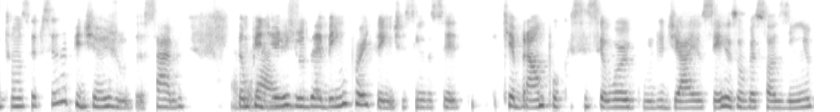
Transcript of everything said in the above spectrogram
então você precisa pedir ajuda, sabe? É Então, pedir verdade. ajuda é bem importante, assim, você quebrar um pouco esse seu orgulho de, ah, eu sei resolver sozinho,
